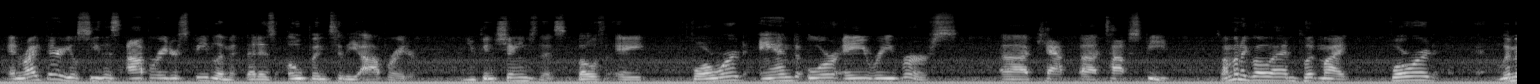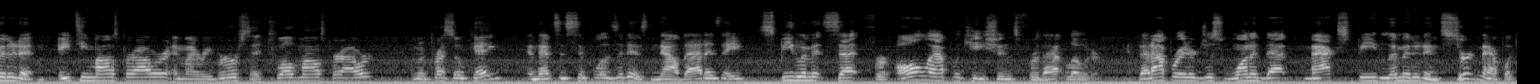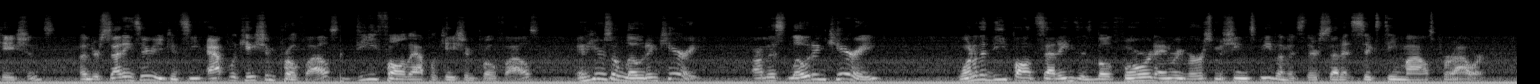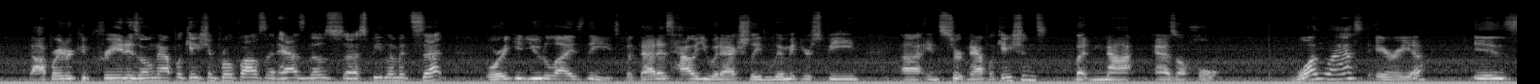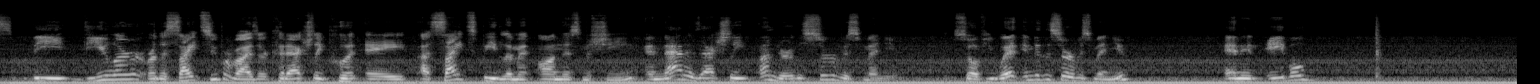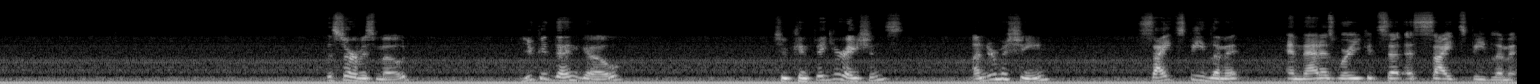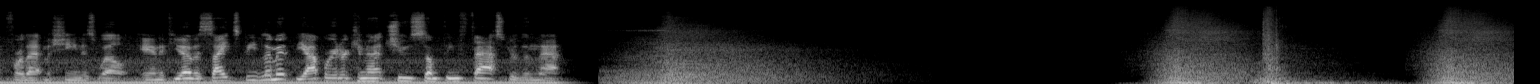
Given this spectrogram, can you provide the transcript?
and right there you'll see this operator speed limit that is open to the operator. You can change this, both a forward and or a reverse uh, cap uh, top speed. So I'm gonna go ahead and put my forward limited at 18 miles per hour and my reverse at 12 miles per hour. I'm gonna press OK, and that's as simple as it is. Now that is a speed limit set for all applications for that loader. That operator just wanted that max speed limited in certain applications, under settings here, you can see application profiles, default application profiles, and here's a load and carry. On this load and carry, one of the default settings is both forward and reverse machine speed limits. They're set at 16 miles per hour. The operator could create his own application profiles that has those uh, speed limits set, or he could utilize these. But that is how you would actually limit your speed uh, in certain applications, but not as a whole. One last area is the dealer or the site supervisor could actually put a, a site speed limit on this machine, and that is actually under the service menu. So if you went into the service menu and enabled the service mode, you could then go to configurations under machine, site speed limit, and that is where you could set a site speed limit for that machine as well. And if you have a site speed limit, the operator cannot choose something faster than that.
